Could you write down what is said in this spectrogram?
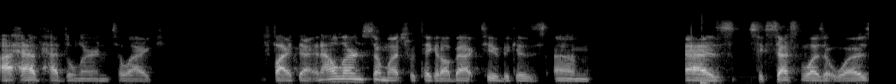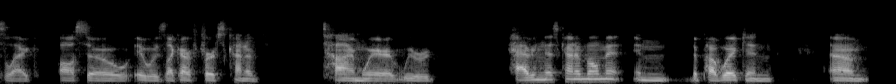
I have had to learn to like fight that. And I'll learn so much with Take It All Back too, because um, as successful as it was, like also it was like our first kind of time where we were having this kind of moment in the public and um,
